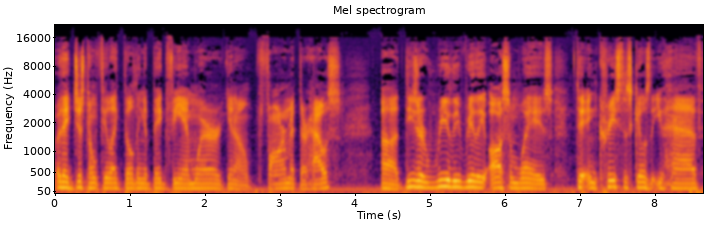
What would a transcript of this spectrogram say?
or they just don't feel like building a big VMware, you know, farm at their house. Uh, these are really, really awesome ways to increase the skills that you have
